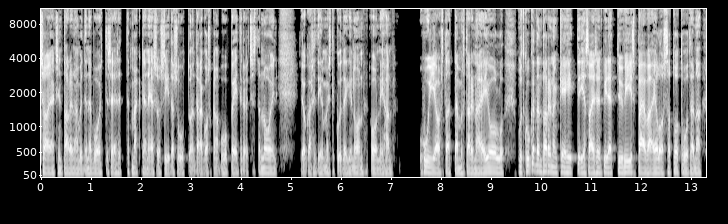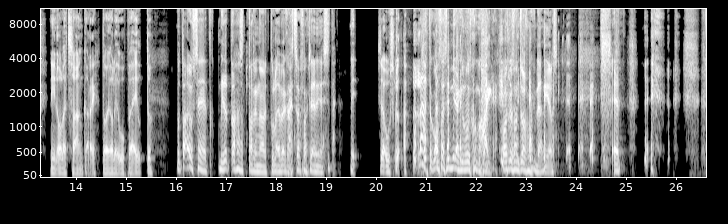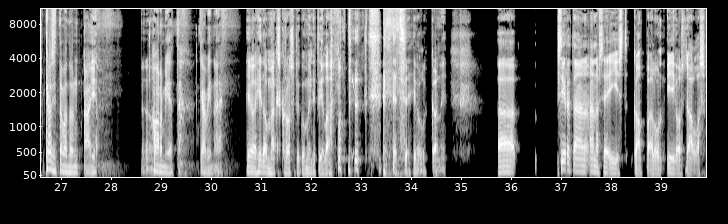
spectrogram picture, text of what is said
Giantsin tarinaa, miten ne voitti se, ja sitten McDaniels on siitä suuttunut, täällä koskaan puhu Patriotsista noin, joka sitten ilmeisesti kuitenkin on, on ihan huijausta, että tämmöistä tarinaa ei ollut, mutta kuka tämän tarinan kehitti ja sai sen pidettyä viisi päivää elossa totuutena, niin olet sankari. Toi oli upea juttu. Mutta just se, että mitä tahansa tarinaa nyt tulee Vegas Josh McDanielsista, niin se uskotaan. Lähtökohtaisesti minäkin uskon kaiken, koska se on Josh McDaniels. Et, käsittämätön äijä. Harmi, että kävi näin. Joo, hiton Max Crosby, kun meni pilaamaan, mutta et, se ei ollutkaan niin. Siirrytään NFC East-kamppailuun Eagles Dallas.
